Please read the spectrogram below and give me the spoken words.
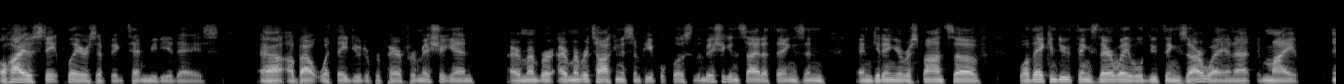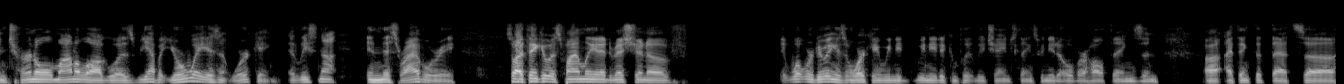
Ohio State players at Big Ten Media Days uh, about what they do to prepare for Michigan. I remember I remember talking to some people close to the Michigan side of things and and getting a response of, well, they can do things their way, we'll do things our way. And I, my internal monologue was, yeah, but your way isn't working, at least not in this rivalry. So I think it was finally an admission of what we're doing isn't working. We need we need to completely change things. We need to overhaul things, and uh, I think that that's uh,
